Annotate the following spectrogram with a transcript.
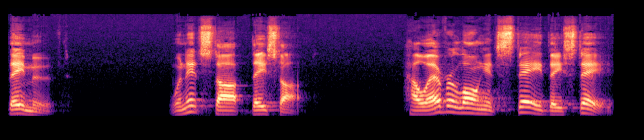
they moved. When it stopped they stopped. However long it stayed they stayed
